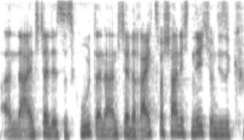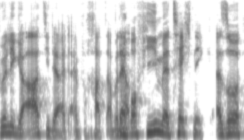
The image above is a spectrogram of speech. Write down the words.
an der einen Stelle ist es gut, an der anderen Stelle reicht es wahrscheinlich nicht und diese quirlige Art, die der halt einfach hat. Aber der braucht viel mehr Technik. Also,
